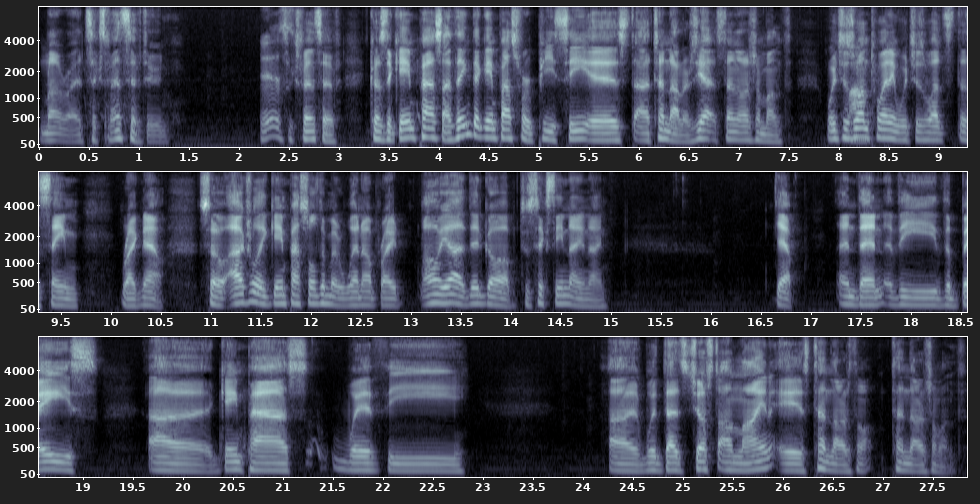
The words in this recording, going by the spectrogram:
not right. It's expensive, dude. It is it's expensive because the Game Pass. I think the Game Pass for PC is uh, ten dollars. Yeah, it's ten dollars a month, which is wow. one twenty, which is what's the same right now. So actually, Game Pass Ultimate went up, right? Oh yeah, it did go up to sixteen ninety nine. Yeah, and then the the base uh, Game Pass with the uh, with that's just online is ten dollars ten dollars a month.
